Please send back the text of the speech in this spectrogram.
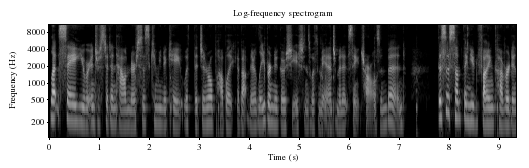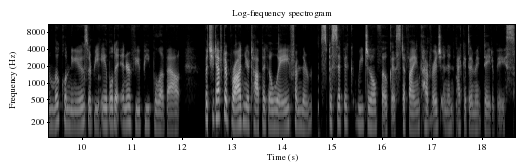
Let's say you were interested in how nurses communicate with the general public about their labor negotiations with management at St. Charles and Bend. This is something you'd find covered in local news or be able to interview people about, but you'd have to broaden your topic away from the specific regional focus to find coverage in an academic database.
